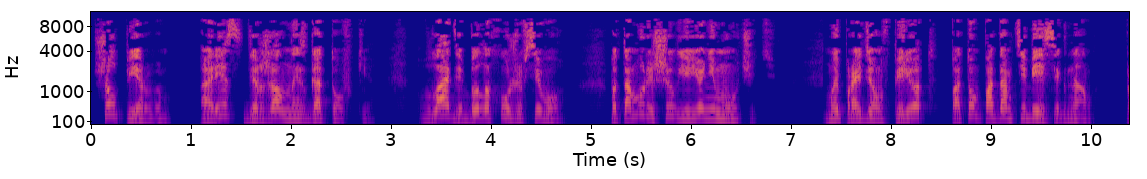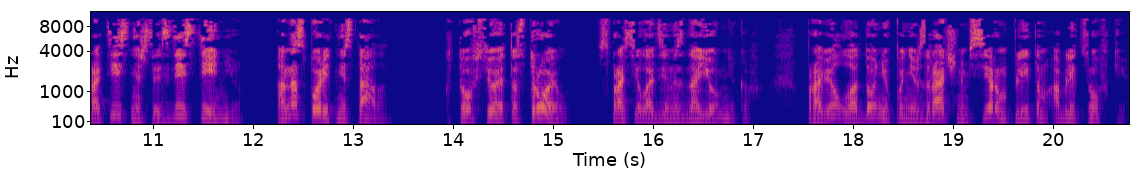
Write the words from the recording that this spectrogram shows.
Шел первым, Арес держал на изготовке. Владе было хуже всего, потому решил ее не мучить. Мы пройдем вперед, потом подам тебе сигнал. Протиснешься здесь тенью. Она спорить не стала. Кто все это строил? Спросил один из наемников. Провел ладонью по невзрачным серым плитам облицовки.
